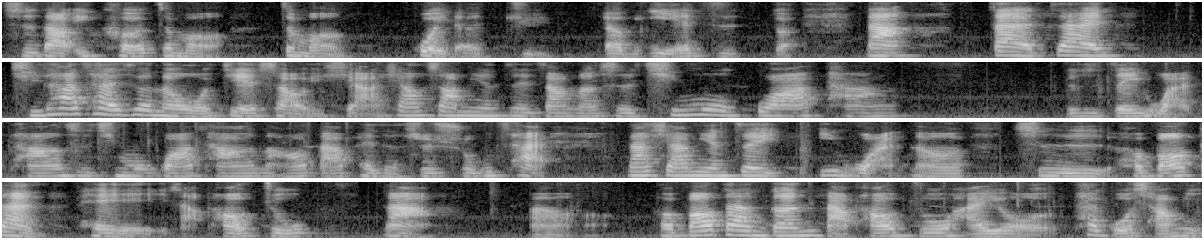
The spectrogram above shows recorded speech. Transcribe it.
吃到一颗这么这么贵的橘。呃，椰子对，那在在其他菜色呢，我介绍一下，像上面这张呢是青木瓜汤，就是这一碗汤是青木瓜汤，然后搭配的是蔬菜。那下面这一碗呢是荷包蛋配打泡猪。那呃，荷包蛋跟打抛猪，还有泰国炒米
